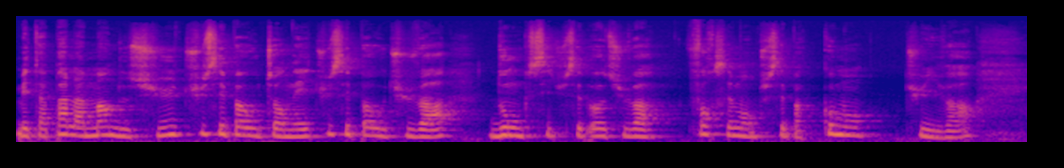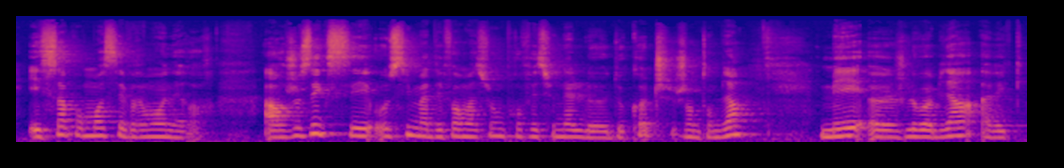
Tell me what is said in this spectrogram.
mais t'as pas la main dessus, tu sais pas où t'en es, tu sais pas où tu vas, donc si tu sais pas où tu vas, forcément tu sais pas comment tu y vas, et ça pour moi c'est vraiment une erreur. Alors je sais que c'est aussi ma déformation professionnelle de coach, j'entends bien, mais euh, je le vois bien avec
